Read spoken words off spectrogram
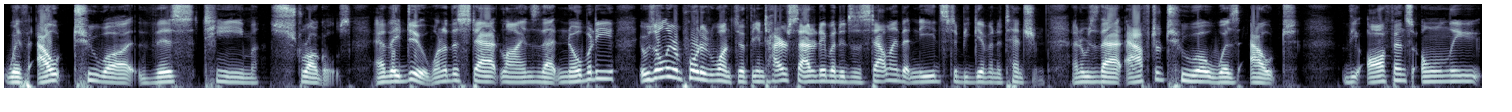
without Tua, this team struggles. And they do. One of the stat lines that nobody, it was only reported once at the entire Saturday, but it's a stat line that needs to be given attention. And it was that after Tua was out, the offense only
